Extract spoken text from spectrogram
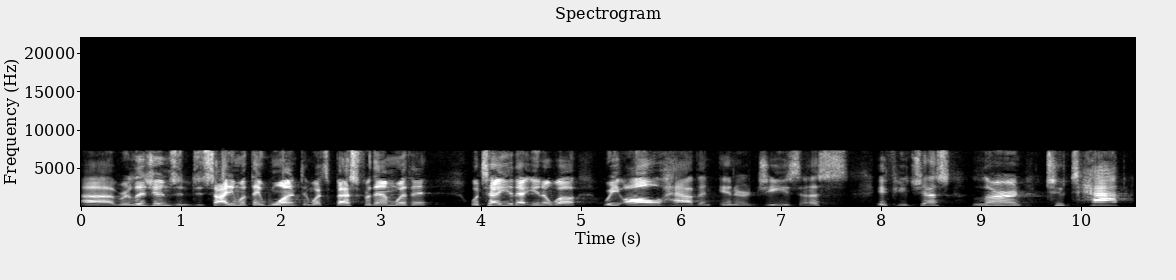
uh, religions and deciding what they want and what's best for them with it, will tell you that, you know, well, we all have an inner Jesus. If you just learn to tap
